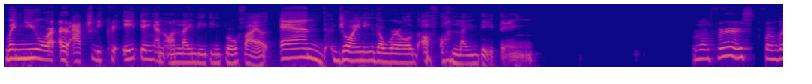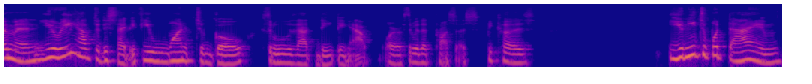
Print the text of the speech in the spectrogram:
when you are, are actually creating an online dating profile and joining the world of online dating. Well, first, for women, you really have to decide if you want to go through that dating app or through that process because you need to put time.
